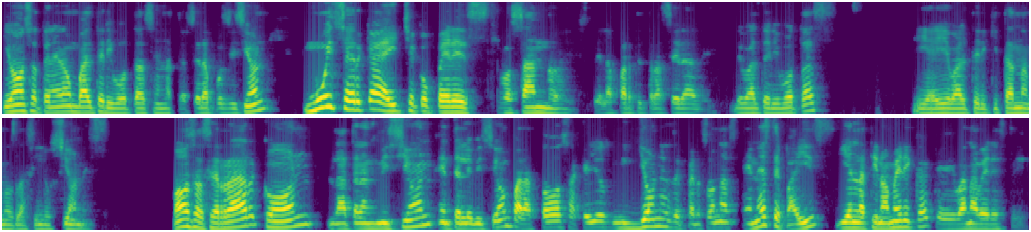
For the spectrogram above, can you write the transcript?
y vamos a tener a un Valtteri Bottas en la tercera posición. Muy cerca ahí Checo Pérez rozando este, la parte trasera de, de Valtteri Bottas y ahí Valtteri quitándonos las ilusiones. Vamos a cerrar con la transmisión en televisión para todos aquellos millones de personas en este país y en Latinoamérica que van a ver este,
